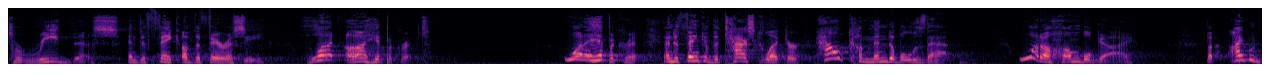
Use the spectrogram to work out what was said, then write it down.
to read this and to think of the Pharisee. What a hypocrite! What a hypocrite. And to think of the tax collector, how commendable is that? What a humble guy. But I would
